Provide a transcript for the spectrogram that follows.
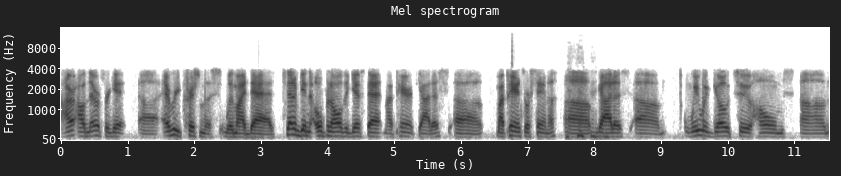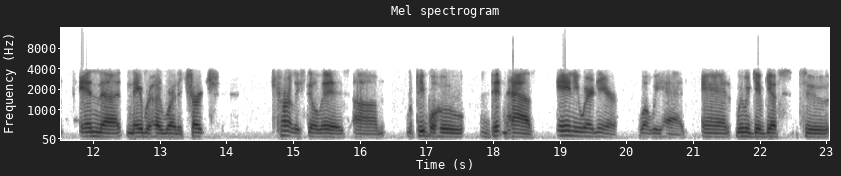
I, I'll never forget uh, every Christmas with my dad. Instead of getting to open all the gifts that my parents got us, uh, my parents or Santa uh, got us, um, we would go to homes um, in the neighborhood where the church currently still is, um, with people who didn't have anywhere near what we had and we would give gifts to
